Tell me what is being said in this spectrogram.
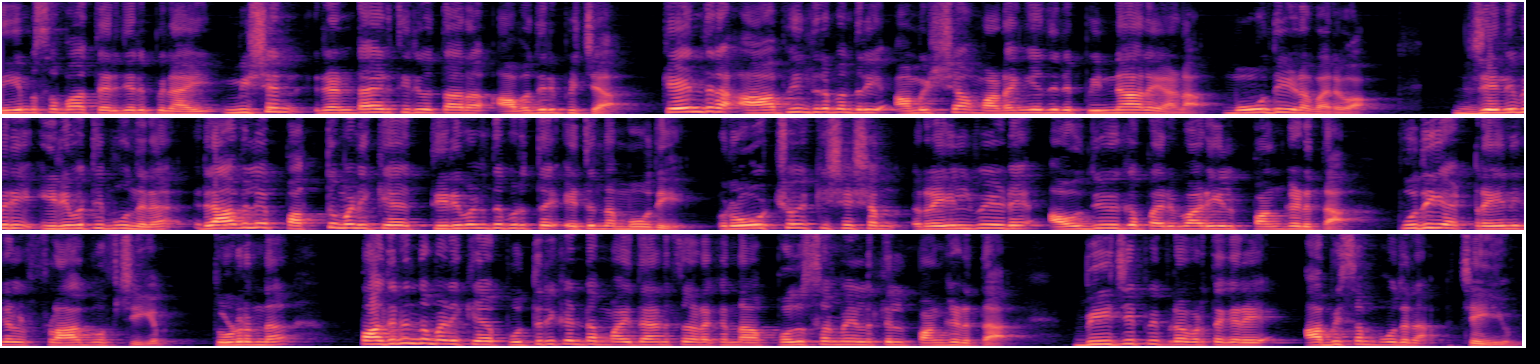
നിയമസഭാ തെരഞ്ഞെടുപ്പിനായി മിഷൻ രണ്ടായിരത്തി ഇരുപത്തി ആറ് അവതരിപ്പിച്ച കേന്ദ്ര ആഭ്യന്തരമന്ത്രി അമിത്ഷാ മടങ്ങിയതിന് പിന്നാലെയാണ് മോദിയുടെ വരവ്. ജനുവരി ഇരുപത്തിമൂന്നിന് രാവിലെ പത്തു മണിക്ക് തിരുവനന്തപുരത്ത് എത്തുന്ന മോദി റോഡ് ഷോയ്ക്ക് ശേഷം റെയിൽവേയുടെ ഔദ്യോഗിക പരിപാടിയിൽ പങ്കെടുത്ത പുതിയ ട്രെയിനുകൾ ഫ്ളാഗ് ഓഫ് ചെയ്യും. തുടർന്ന് പതിനൊന്ന് മണിക്ക് പുത്തിരിക്കണ്ടം മൈതാനത്ത് നടക്കുന്ന പൊതുസമ്മേളനത്തിൽ പങ്കെടുത്ത ബി പ്രവർത്തകരെ അഭിസംബോധന ചെയ്യും.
